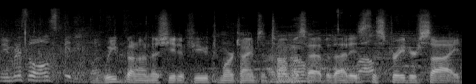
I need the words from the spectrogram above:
Vi blir stående og spinne. We've been on this sheet a few more times than Thomas had, but that is the straighter side.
